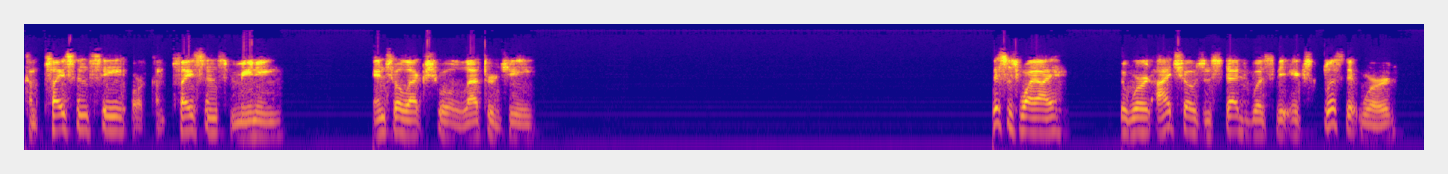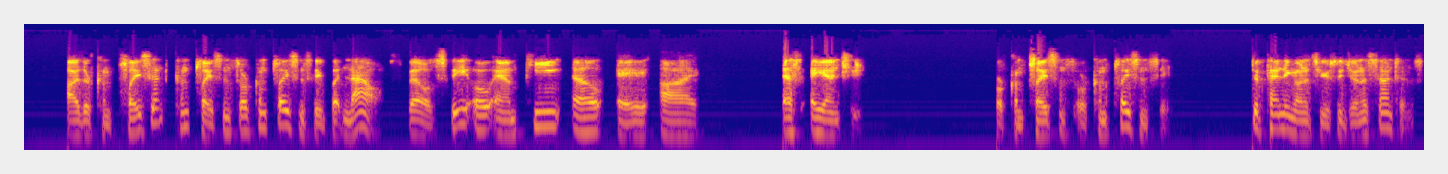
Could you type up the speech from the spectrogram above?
complacency or complacence meaning intellectual lethargy. This is why I, the word I chose instead was the explicit word either complacent, complacence, or complacency, but now spelled C O M P L A I S A N T, or complacence or complacency, depending on its usage in a sentence.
